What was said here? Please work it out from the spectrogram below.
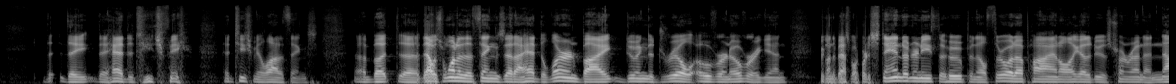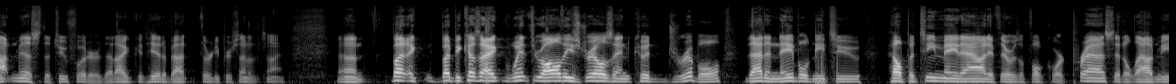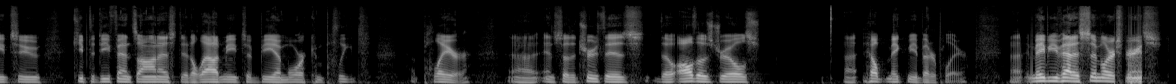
They they had to teach me had teach me a lot of things, uh, but uh, that was one of the things that I had to learn by doing the drill over and over again. On the basketball court, stand underneath the hoop and they'll throw it up high, and all I got to do is turn around and not miss the two footer that I could hit about 30% of the time. Um, but, but because I went through all these drills and could dribble, that enabled me to help a teammate out if there was a full court press. It allowed me to keep the defense honest. It allowed me to be a more complete player. Uh, and so the truth is, all those drills uh, help make me a better player. Uh, maybe you've had a similar experience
